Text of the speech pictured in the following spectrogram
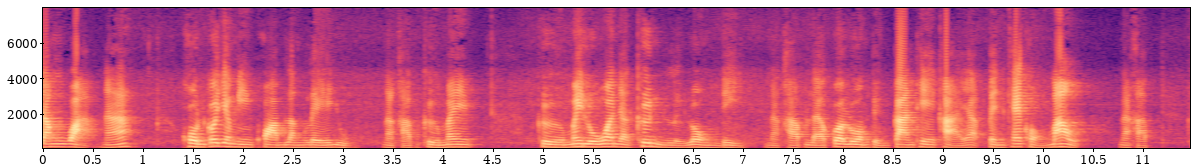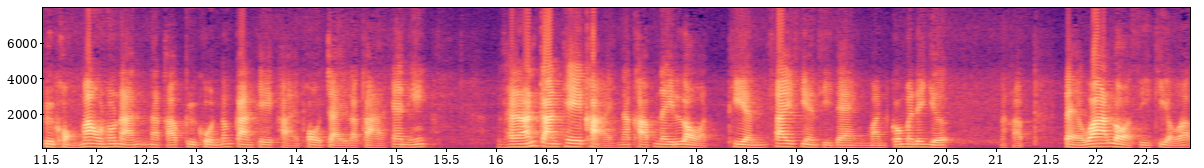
จังหวะนะคนก็ยังมีความลังเลอยู่นะครับ คือไม่คือไม่รู้ว่าจะขึ้นหรือลงดีนะครับ แล้วก็รวมถึงการเทขายอะเป็นแค่ของเมานะครับ คือของเมาเท่านั้นนะครับ คือคนต้องการเทขายพอใจราคาแค่นี้ฉะนั้นการเทขายนะครับในหลอดเทียนไส้เทียนสีแดงมันก็ไม่ได้เยอะนะครับ แต่ว่าหลอดสีเขียวอะ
